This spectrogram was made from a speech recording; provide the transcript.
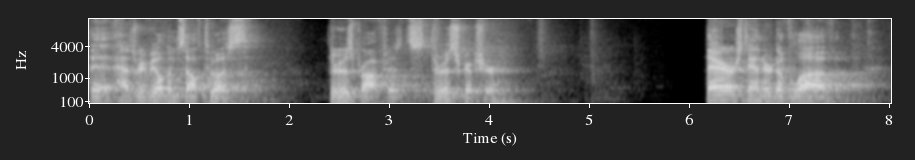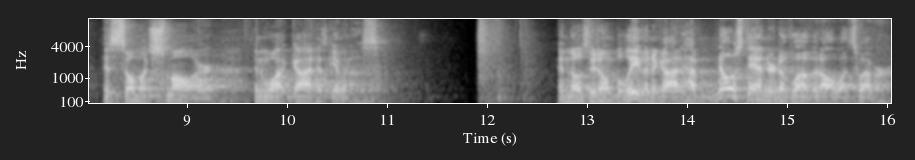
that has revealed himself to us through his prophets, through his scripture, their standard of love is so much smaller than what God has given us. And those who don't believe in a God have no standard of love at all whatsoever.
